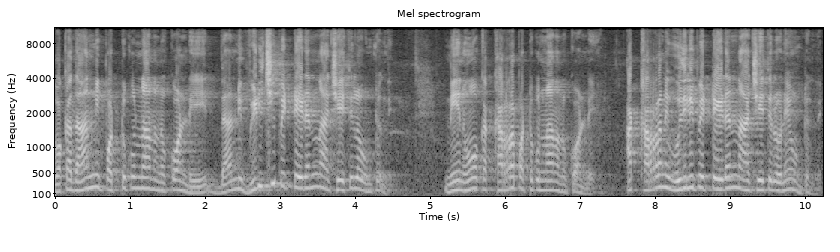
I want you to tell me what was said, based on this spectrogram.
ఒకదాన్ని పట్టుకున్నాను అనుకోండి దాన్ని విడిచిపెట్టేయడం నా చేతిలో ఉంటుంది. నేను ఒక కర్ర పట్టుకున్నాను అనుకోండి ఆ కర్రని వదిలిపెట్టేయడం నా చేతిలోనే ఉంటుంది.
